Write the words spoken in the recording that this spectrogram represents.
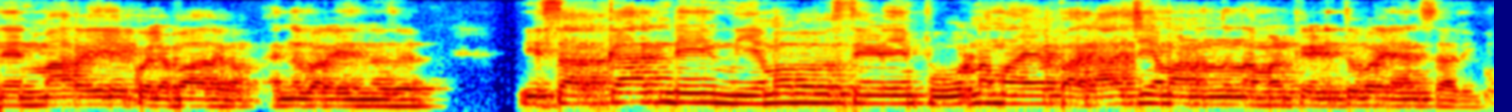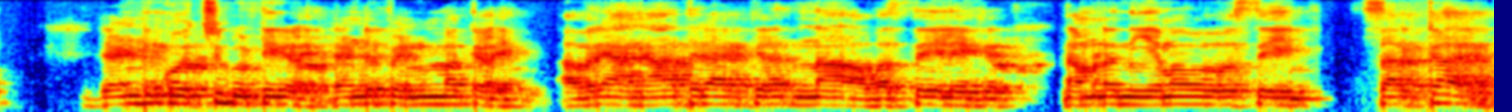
നെന്മാറയിലെ കൊലപാതകം എന്ന് പറയുന്നത് ഈ സർക്കാരിന്റെയും നിയമവ്യവസ്ഥയുടെയും പൂർണമായ പരാജയമാണെന്ന് നമ്മൾക്ക് എടുത്തു പറയാൻ സാധിക്കും. രണ്ട് കൊച്ചുകുട്ടികളെ രണ്ട് പെൺമക്കളെ അവരെ അനാഥരാക്കുന്ന അവസ്ഥയിലേക്ക് നമ്മുടെ നിയമവ്യവസ്ഥയും സർക്കാരും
